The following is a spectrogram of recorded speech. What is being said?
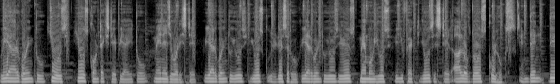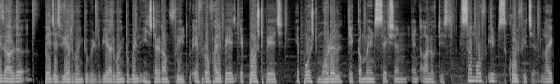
We are going to use use context API to manage our state. We are going to use use reducer hook. We are going to use use memo, use effect, use state, all of those cool hooks. And then these are the pages we are going to build we are going to build instagram feed a profile page a post page a post model a comments section and all of this. Some of its cool feature like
